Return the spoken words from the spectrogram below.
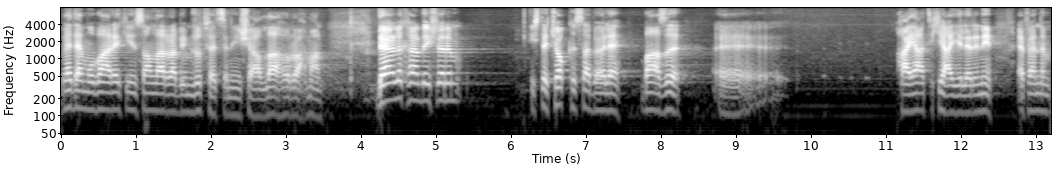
ve de mübarek insanlar Rabbim lütfetsin inşallahurrahman. Değerli kardeşlerim, işte çok kısa böyle bazı e, hayat hikayelerini efendim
